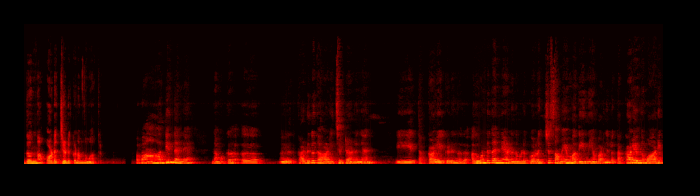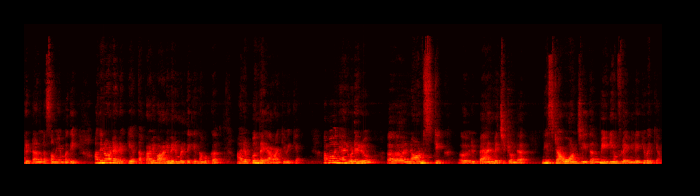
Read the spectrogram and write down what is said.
ഇതൊന്ന് ഉടച്ചെടുക്കണം എന്ന് മാത്രം. അപ്പോൾ ആദ്യം തന്നെ നമുക്ക് കടുക് താളിച്ചിട്ടാണ് ഞാൻ ഈ തക്കാളിയൊക്കെ ഇടുന്നത്. അതുകൊണ്ട് തന്നെയാണ് നമ്മൾ കുറച്ച് സമയം മതി എന്ന് ഞാൻ പറഞ്ഞല്ലോ. തക്കാളി ഒന്ന് വാടി കിട്ടാനുള്ള സമയം മതി. അതിനോടിടയ്ക്ക് തക്കാളി വാടി വരുമ്പോഴത്തേക്കും നമുക്ക് അരപ്പും തയ്യാറാക്കി വെക്കാം. അപ്പോൾ ഞാനിവിടെ ഒരു നോൺ സ്റ്റിക്ക് ഒരു പാൻ വെച്ചിട്ടുണ്ട്. ഇനി സ്റ്റൗ ഓൺ ചെയ്ത് മീഡിയം ഫ്ലെയിമിലേക്ക് വെക്കാം.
